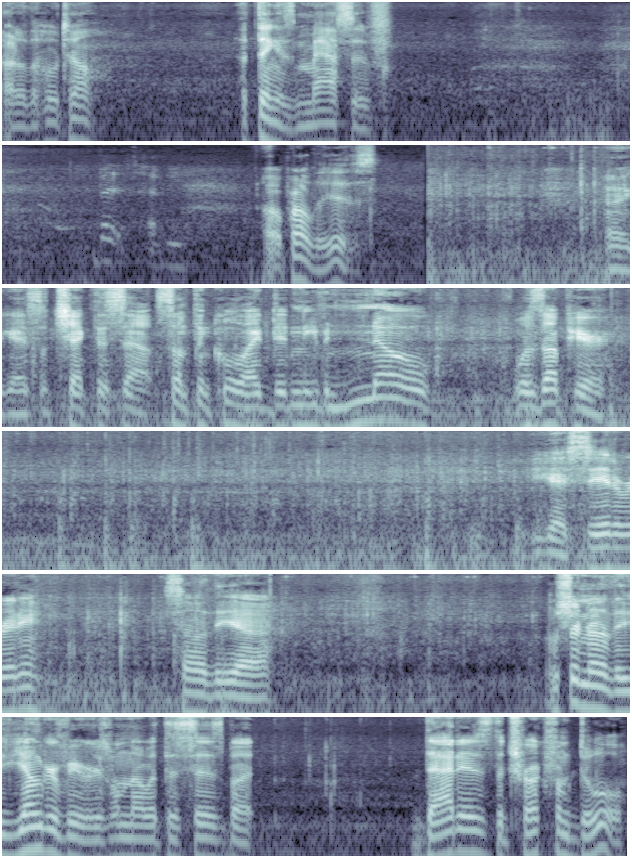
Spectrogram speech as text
out of the hotel. That thing is massive. But it's heavy. Oh, probably is. Alright, guys, so check this out. Something cool I didn't even know was up here. You guys see it already? Some of the, uh, I'm sure none of the younger viewers will know what this is, but that is the truck from Duel.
